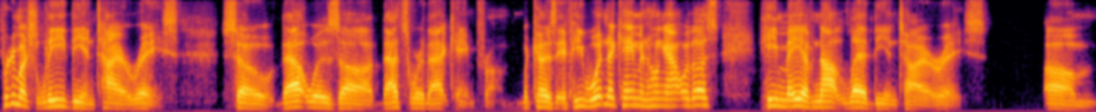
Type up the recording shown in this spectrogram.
pretty much lead the entire race. So that was uh that's where that came from. Because if he wouldn't have came and hung out with us, he may have not led the entire race. Um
